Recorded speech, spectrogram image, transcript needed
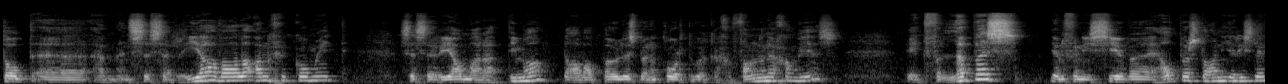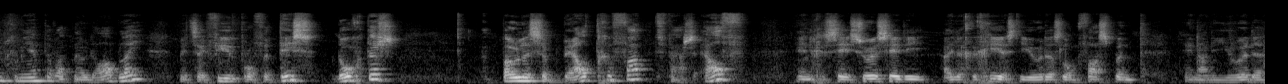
tot uh um, in Caesarea waar hulle aangekom het, Caesarea Maritima, daar waar Paulus binnekort ook 'n gevangene gaan wees, het Filippus, een van die sewe helpers daar in Jerusalem gemeente wat nou daar bly met sy vier profetes dogters, Paulus se beld gevat, vers 11 en gesê so sê die Heilige Gees die Jode sal hom vasbind en aan die Jode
